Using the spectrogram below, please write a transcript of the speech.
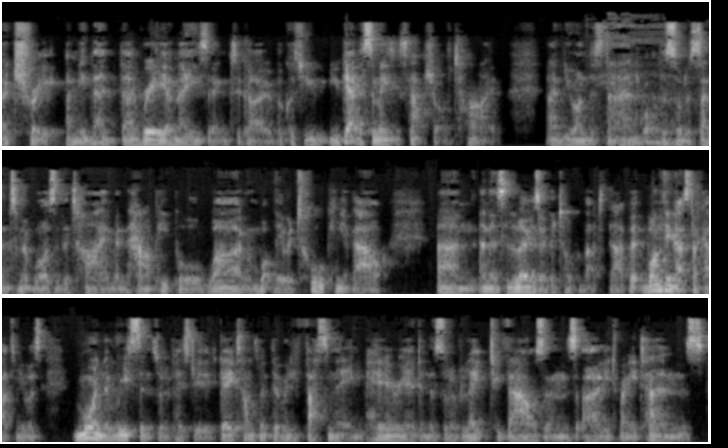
a treat. I mean, they're, they're really amazing to go because you, you get this amazing snapshot of time and you understand yeah. what the sort of sentiment was at the time and how people were and what they were talking about. Um, and there's loads I could talk about to that. But one thing that stuck out to me was more in the recent sort of history. The gay Times went through a really fascinating period in the sort of late 2000s, early 2010s,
